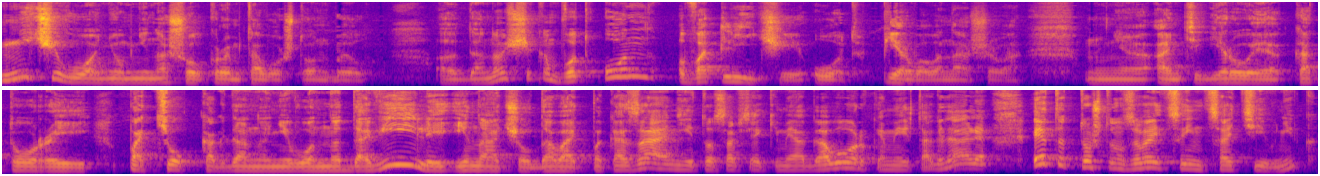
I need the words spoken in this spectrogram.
Ничего о нем не нашел, кроме того, что он был доносчиком. Вот он, в отличие от первого нашего антигероя, который потек, когда на него надавили и начал давать показания, то со всякими оговорками и так далее, это то, что называется инициативник.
